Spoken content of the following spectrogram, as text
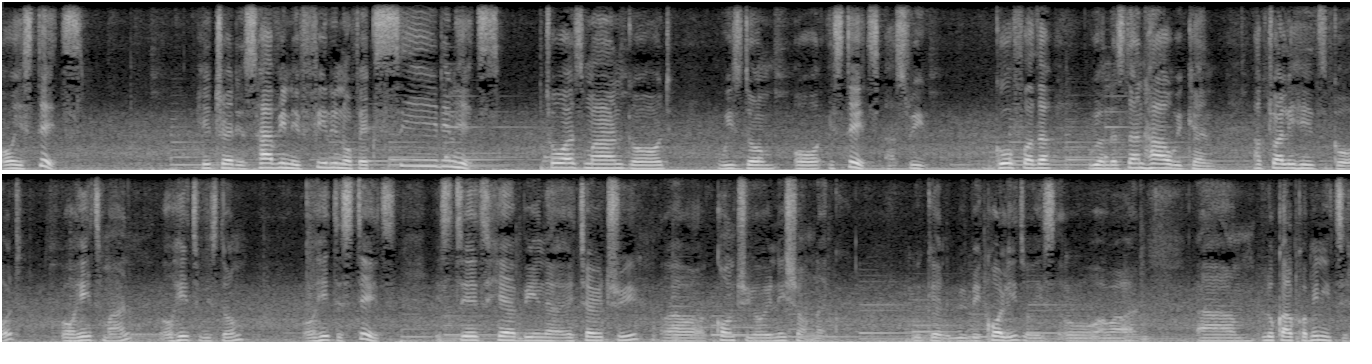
or a state. Hatred is having a feeling of exceeding hate towards man, God, wisdom, or estates. As we go further, we understand how we can actually hate God, or hate man, or hate wisdom, or hate a state. A state here being a, a territory, or a country, or a nation, like we can we may call it, or, or our um, local community.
